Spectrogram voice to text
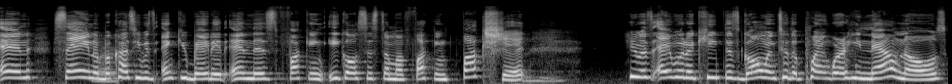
insane. And because he was incubated in this fucking ecosystem of fucking fuck shit. Mm-hmm. He was able to keep this going to the point where he now knows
